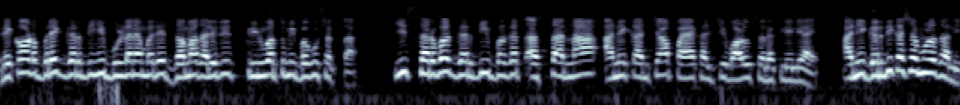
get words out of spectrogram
रेकॉर्ड ब्रेक गर्दी ही बुलढाण्यामध्ये जमा झाली होती. स्क्रीनवर तुम्ही बघू शकता. ही सर्व गर्दी बघत असताना अनेकांच्या पायाखालची वाळू सरकलेली आहे. आणि ही गर्दी कशामुळे झाली?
